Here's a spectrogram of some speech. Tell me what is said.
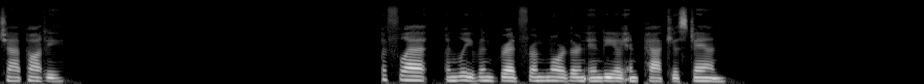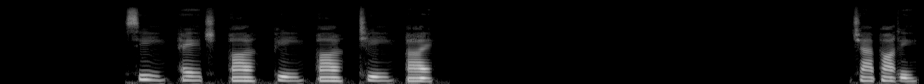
Chapati. A flat, unleavened bread from northern India and Pakistan. C H A P A T I. Chapati.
